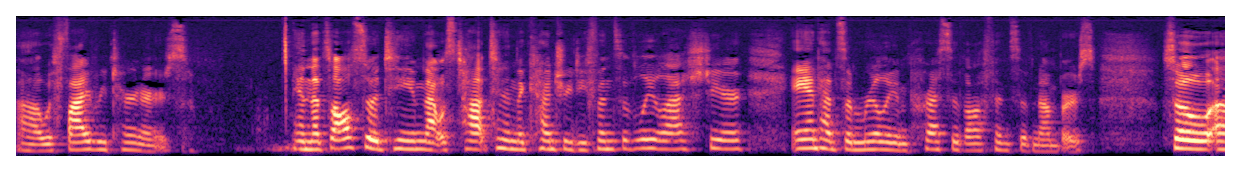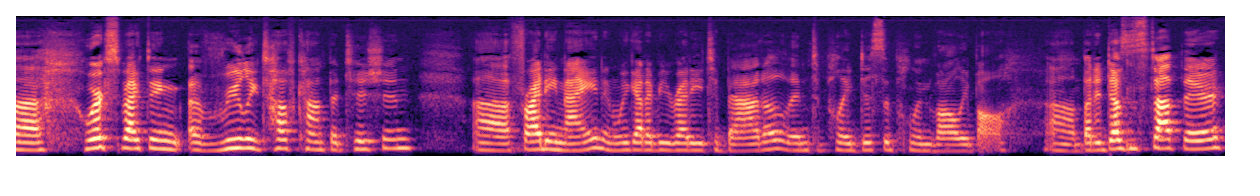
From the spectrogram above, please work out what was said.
uh, with five returners. And that's also a team that was top 10 in the country defensively last year and had some really impressive offensive numbers. So uh, we're expecting a really tough competition uh, Friday night, and we got to be ready to battle and to play disciplined volleyball. Um, but it doesn't stop there.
